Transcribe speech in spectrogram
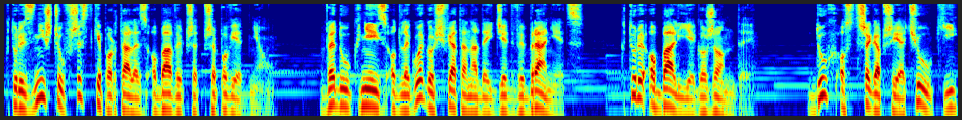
który zniszczył wszystkie portale z obawy przed przepowiednią. Według niej z odległego świata nadejdzie wybraniec, który obali jego rządy. Duch ostrzega przyjaciółki,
